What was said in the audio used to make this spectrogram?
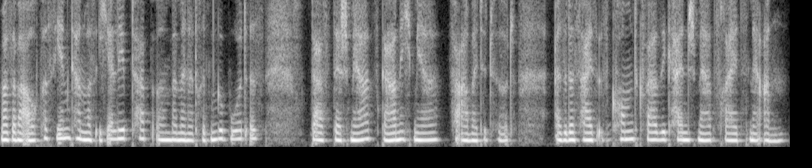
Was aber auch passieren kann, was ich erlebt habe äh, bei meiner dritten Geburt, ist, dass der Schmerz gar nicht mehr verarbeitet wird. Also das heißt, es kommt quasi kein Schmerzreiz mehr an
